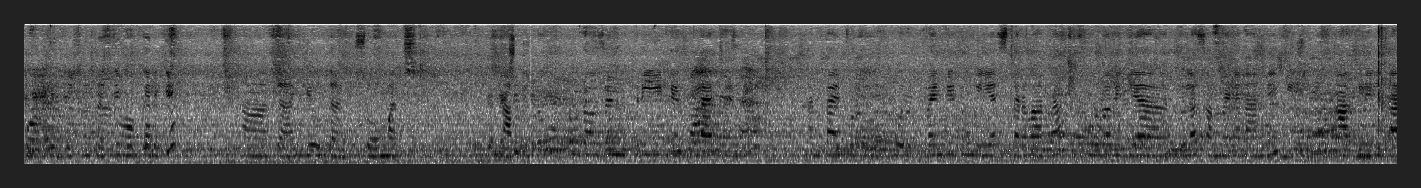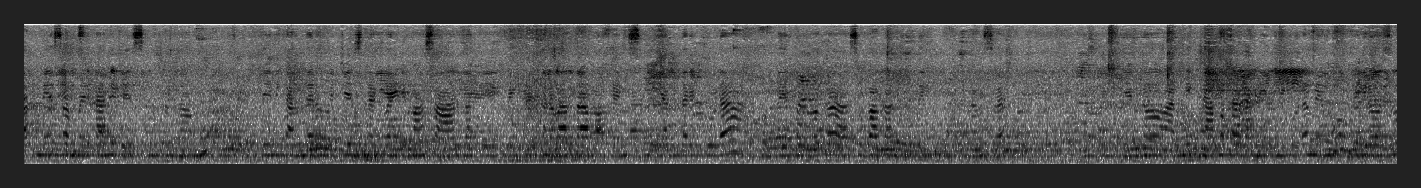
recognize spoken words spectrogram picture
కోఆపరేట్ చేసిన ప్రతి ఒక్కరికి thank you thank you so much two thousand three tenth batch అండి. అంతా ఇప్పుడు ట్వంటీ టూ ఇయర్స్ తర్వాత సమ్మేళనాన్ని ఆత్మీయ ఆత్మీయ సమ్మేళనాన్ని చేసుకుంటున్నాము. దీనికి అందరూ వచ్చేసినటువంటి మా సార్లకి తర్వాత మా ఫ్రెండ్స్కి అందరికీ కూడా హృదయపూర్వక శుభాకాంక్షలు తెలుపుకుంటున్నాం సార్. ఎన్నో అన్ని జ్ఞాపకాలన్నింటినీ కూడా మేము ఈరోజు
